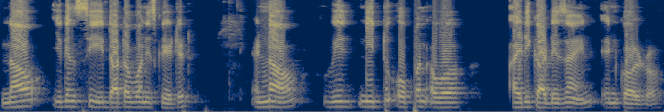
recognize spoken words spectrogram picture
Now you can see data 1 is created. And now we need to open our id card design in CorelDRAW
